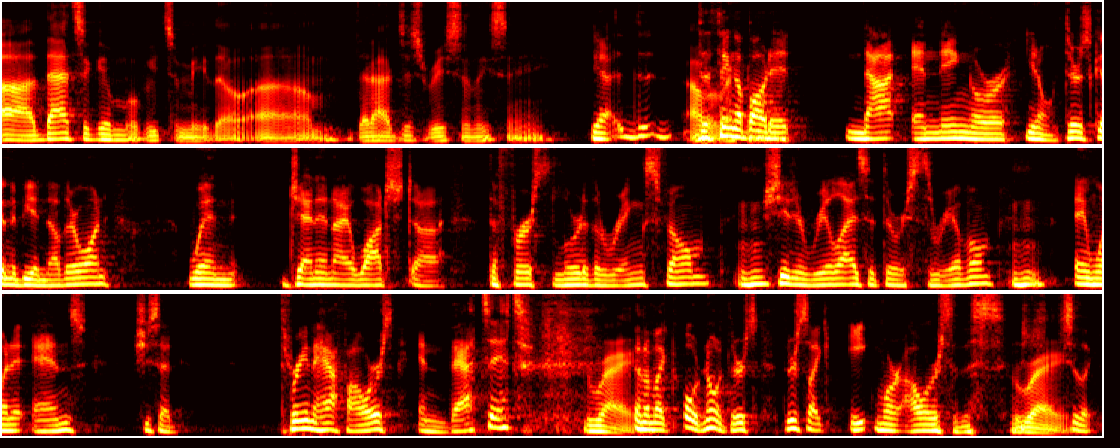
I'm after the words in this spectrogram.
Uh, that's a good movie to me, though, um, that I just recently seen. Yeah, the, the thing about it not ending, or you know, there's going to be another one. When Jen and I watched uh, the first Lord of the Rings film, Mm-hmm. she didn't realize that there was three of them, Mhm. and when it ends, she said three and a half hours, and that's it. Right. And I'm like, oh no, there's there's like eight more hours of this. Right. She's like,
